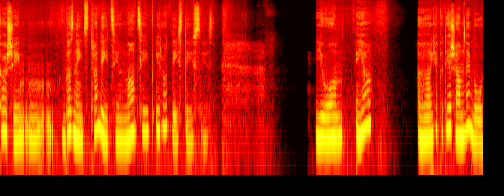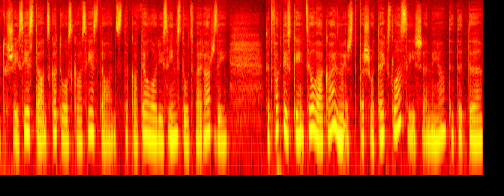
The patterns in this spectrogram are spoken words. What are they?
kā šī baznīcas tradīcija un mācība ir attīstījusies. Jo, ja, ja patiešām nebūtu šīs iestādes, katoliskās iestādes, tā kā teoloģijas institūts vai arzī, tad faktiski cilvēki aizmirst par šo tekstu lasīšanu, ja? tad, tad eh,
